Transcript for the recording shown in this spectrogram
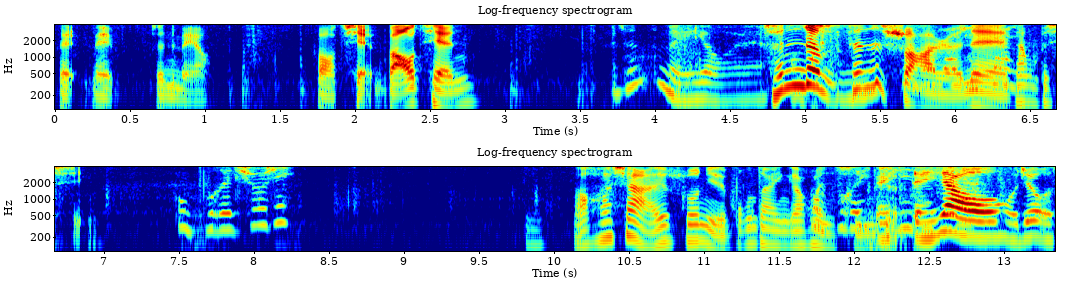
没没，真的没有，抱歉，抱歉，真的没有哎，真的真的耍人哎，这样不行。然后他下来就说：“你的绷带应该换新的。”等一下哦，我觉得我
